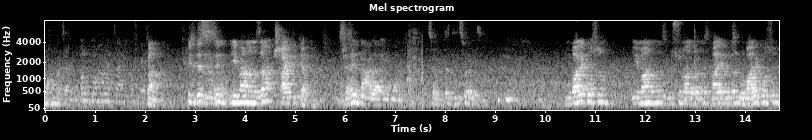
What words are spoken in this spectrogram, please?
Muhammed Zengin. Und Muhammed Zengin. Tamam. Biz de sizin imanınıza şahitlik yaptık. Sizin ala iman. Mübarek olsun imanınız, Müslümanlığınız hayırlı, mübarek olsun.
